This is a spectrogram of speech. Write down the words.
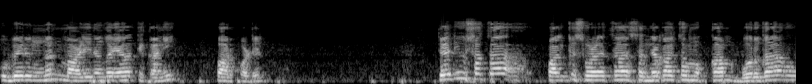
उभे रिंगण माळीनगर या ठिकाणी पार पडेल. त्या दिवसाचा पालखी सोहळ्याचा संध्याकाळचा मुक्काम बोरगाव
